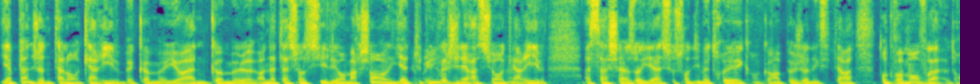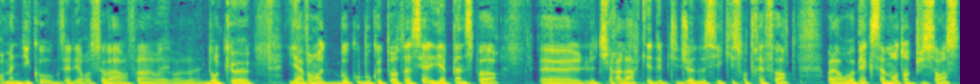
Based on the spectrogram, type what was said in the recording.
il y a plein de jeunes talents qui arrivent, ben, comme Johan, comme euh, en natation aussi Léon Marchand. Il y a toute une nouvelle génération qui arrive. À Sacha Zoya, 70 mètres qui est encore un peu jeune, etc. Donc vraiment, on voit Roman Dico que vous allez recevoir. Enfin, euh, donc euh, il y a vraiment beaucoup, beaucoup de potentiel. Il y a plein de sports. Euh, le tir à l'arc, il y a des petites jeunes aussi qui sont très fortes. Voilà, on voit bien que ça monte en puissance,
